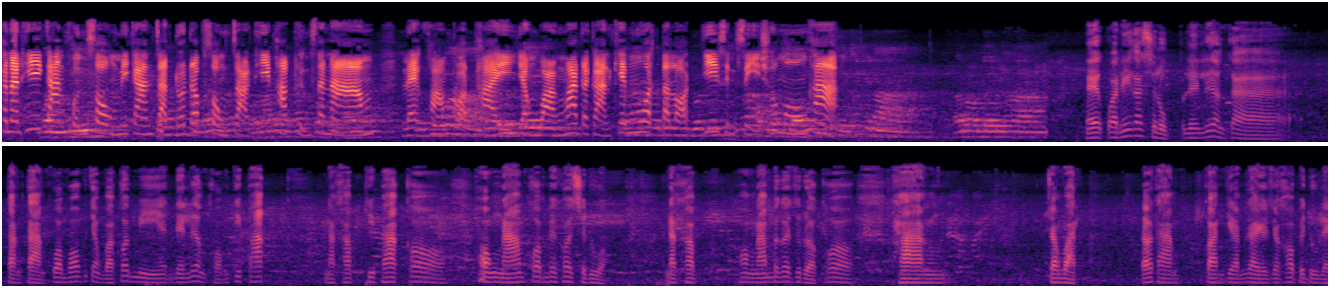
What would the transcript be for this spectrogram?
ขณะที่การขนส่งมีการจัดรถรับส่งจากที่พักถึงสนาม และความปลอดภัยยังวางมาตรการเข้มงวดตลอด 24 ชั่วโมงค่ะในวันนี้ก็สรุปในเรื่องกับต่างๆ ความพร้อมจังหวัดก็มีในเรื่องของที่พักนะครับ ที่พักก็ห้องน้ำก็ไม่ค่อยสะดวกนะครับ ห้องน้ำไม่ค่อยสะดวกก็ทางจังหวัด แล้วทางการกีฬาไม่ได้จะเข้าไปดูแล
